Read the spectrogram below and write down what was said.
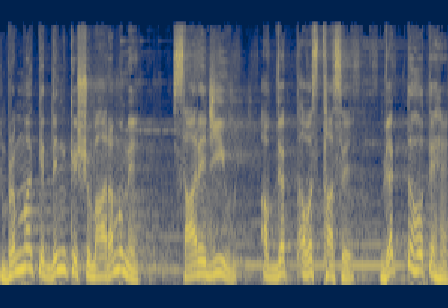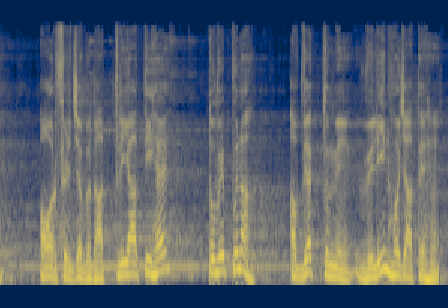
ब्रह्मा के दिन के शुभारंभ में सारे जीव अव्यक्त अवस्था से व्यक्त होते हैं, और फिर जब रात्रि आती है तो वे पुनः अव्यक्त में विलीन हो जाते हैं।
